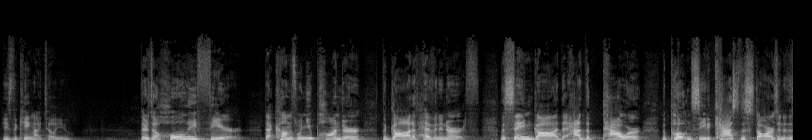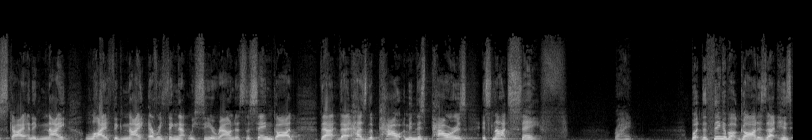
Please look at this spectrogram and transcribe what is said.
He's the king, I tell you. There's a holy fear that comes when you ponder the God of heaven and earth. The same God that had the power, the potency to cast the stars into the sky and ignite life, ignite everything that we see around us. The same God that, that has the power. I mean, this power is, it's not safe, right? But the thing about God is that his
